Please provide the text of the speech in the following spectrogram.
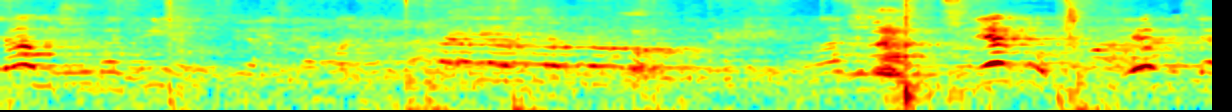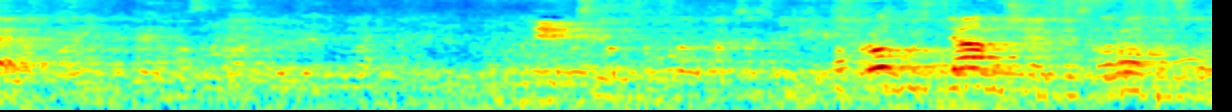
Тянущую возьми. Сверху, сверху сядь. Попробуй с тянущей, если с ворота можно.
